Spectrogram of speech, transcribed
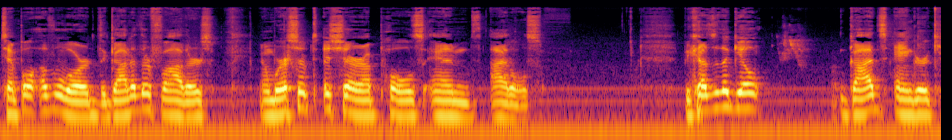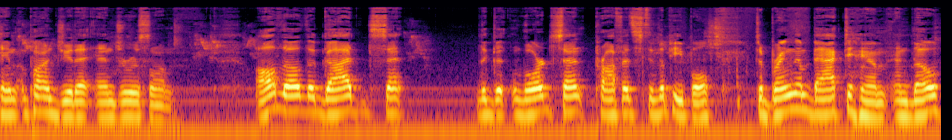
temple of the Lord, the God of their fathers, and worshipped Asherah poles and idols. Because of the guilt, God's anger came upon Judah and Jerusalem. Although the God sent the Lord sent prophets to the people to bring them back to him, and though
